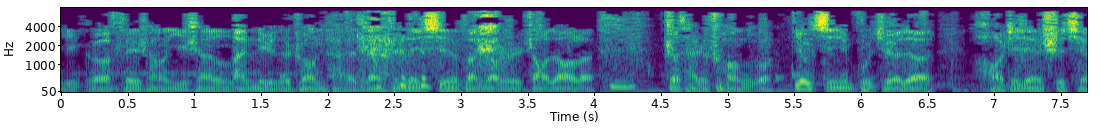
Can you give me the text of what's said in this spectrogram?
一个非常衣衫褴褛的状态，但是内心反倒是找到了，这才是创作。又进一步觉得，好这件事情，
